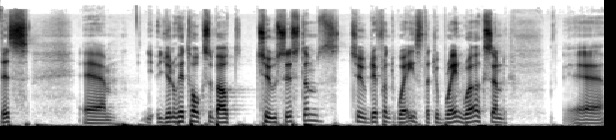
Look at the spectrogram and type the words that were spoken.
this um, you know he talks about two systems, two different ways that your brain works and uh,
